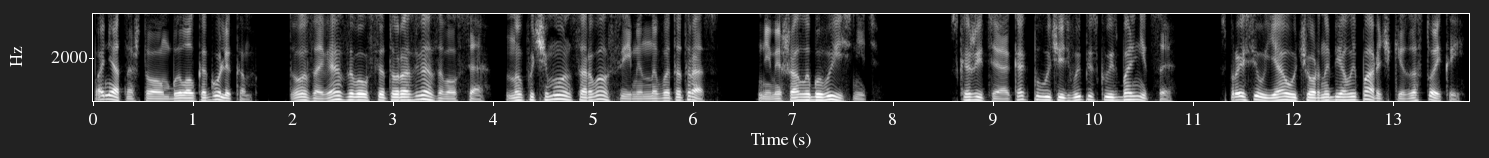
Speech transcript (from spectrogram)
Понятно, что он был алкоголиком, то завязывался, то развязывался. Но почему он сорвался именно в этот раз? Не мешало бы выяснить. «Скажите, а как получить выписку из больницы?» Спросил я у черно-белой парочки за стойкой.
